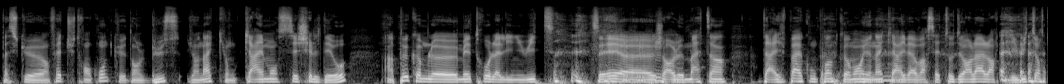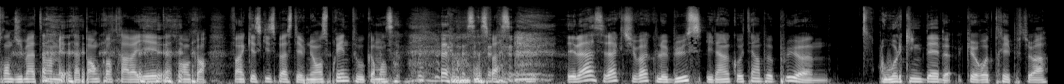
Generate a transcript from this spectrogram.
parce que en fait, tu te rends compte que dans le bus, il y en a qui ont carrément séché le déo, un peu comme le métro, la ligne 8. tu sais, euh, genre le matin. T'arrives pas à comprendre comment il y en a qui arrivent à avoir cette odeur-là alors qu'il est 8h30 du matin, mais t'as pas encore travaillé, t'as pas encore. Enfin, qu'est-ce qui se passe? T'es venu en sprint ou comment ça, comment ça se passe? Et là, c'est là que tu vois que le bus, il a un côté un peu plus. euh, Walking Dead que road trip, tu vois.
